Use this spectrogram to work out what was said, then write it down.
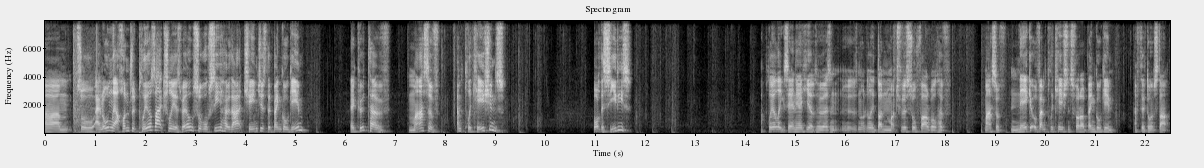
um, so, and only 100 players actually as well, so we'll see how that changes the bingo game. It could have massive implications for the series. A player like Xenia here who hasn't has not really done much for us so far will have massive negative implications for our bingo game if they don't start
